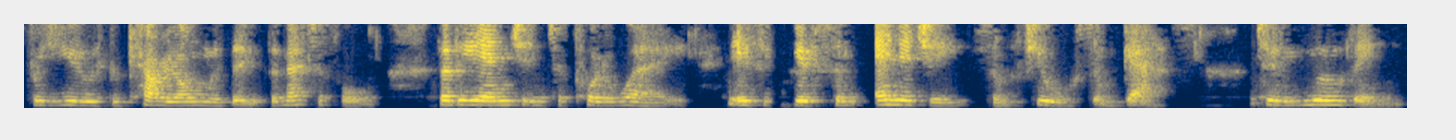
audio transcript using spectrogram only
for you, if you carry on with the, the metaphor, for the engine to pull away. If you give some energy, some fuel, some gas to moving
